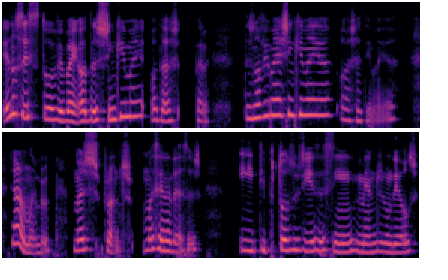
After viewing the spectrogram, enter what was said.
Eu não sei se estou a ver bem, ou das cinco e meia, ou das. Espera, das nove e meia às cinco e meia, ou às sete e meia. Já não me lembro. Mas pronto, uma cena dessas. E tipo, todos os dias assim, menos um deles.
